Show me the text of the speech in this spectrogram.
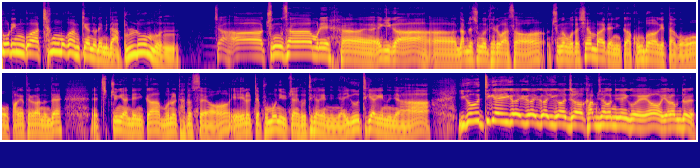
효린과 창모가 함께한 노래입니다. Blue Moon 자, 아, 중3 우리 아, 아기가 아, 남자친구를 데려와서 중간고사 시험 봐야 되니까 공부하겠다고 방에 들어갔는데 예, 집중이 안 되니까 문을 닫았어요. 예, 이럴 때 부모님 입장에서 어떻게 하겠느냐? 이거 어떻게 하겠느냐? 이거 어떻게 이거 이거 이거 이거 저 감시하겠느냐 이거예요. 여러분들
